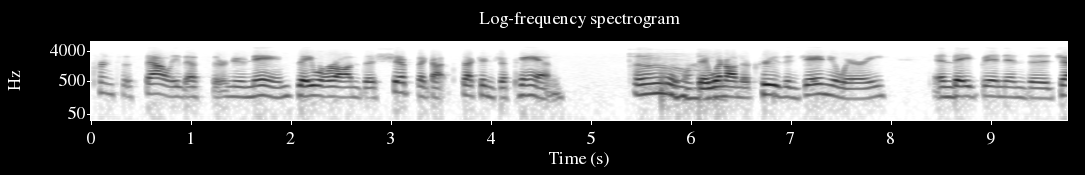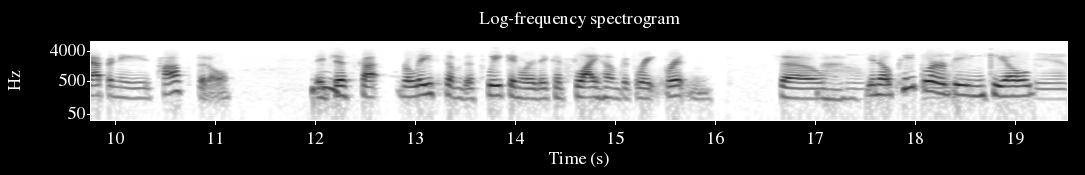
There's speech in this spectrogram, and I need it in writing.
Princess Sally, that's their new names, they were on the ship that got stuck in Japan. Oh. They went on their cruise in January and they've been in the Japanese hospital. They just got released them this weekend where they could fly home to Great Britain. So, Wow. you know, people are being healed Yeah.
